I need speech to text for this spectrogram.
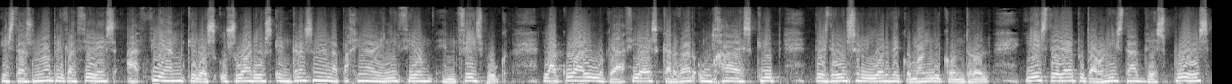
estas nuevas aplicaciones hacían que los usuarios entrasen en la página de inicio en Facebook, la cual lo que hacía es cargar un JavaScript desde un servidor de comando y control. Y este era el protagonista después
